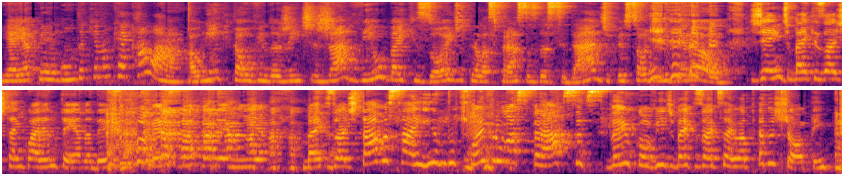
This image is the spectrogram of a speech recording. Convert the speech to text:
E aí a pergunta que não quer calar. Alguém que está ouvindo a gente já viu o Bikezoid pelas praças da cidade? Pessoal de Ribeirão? gente, Bikezoid está em quarentena desde o começo da pandemia. Bikezoid estava saindo, foi para umas praças, veio o Covid, Bikezoid saiu até do shopping.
